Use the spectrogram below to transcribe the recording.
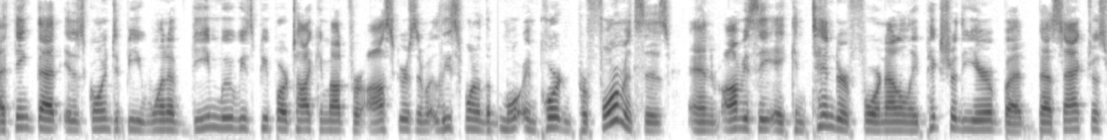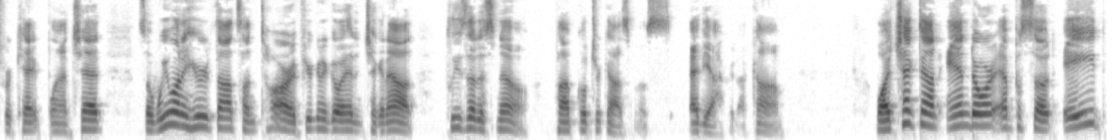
I think that it is going to be one of the movies people are talking about for Oscars and at least one of the more important performances and obviously a contender for not only Picture of the Year but Best Actress for Cate Blanchett. So we want to hear your thoughts on Tar. If you're going to go ahead and check it out, please let us know. PopCultureCosmos at yahoo.com. Well, I checked out Andor episode 8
